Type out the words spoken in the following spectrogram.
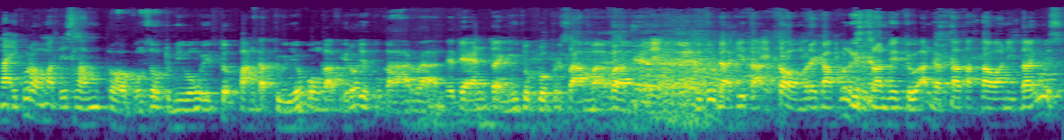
Nah, iku rahmat Islam to, bangsa demi wong wedok pangkat dunia wong kafir ya tukaran. Jadi enteng itu coba bersama, Bang. itu udah kita to, mereka pun urusan wedokan harta tak wanita itu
